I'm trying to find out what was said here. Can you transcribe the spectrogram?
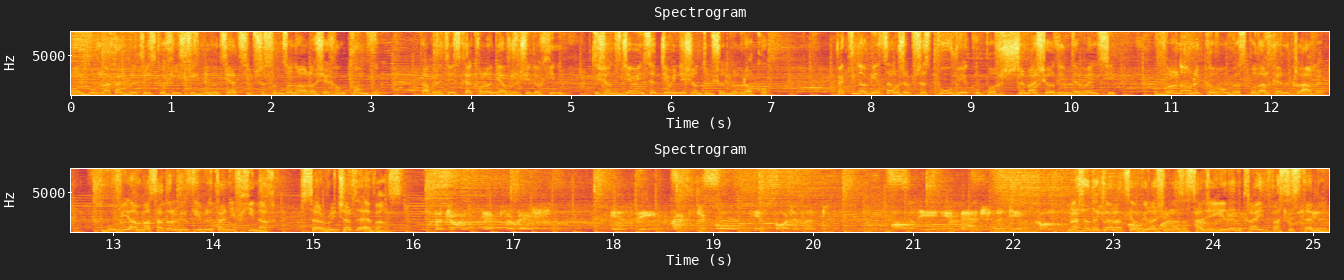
Po dwóch latach brytyjsko-chińskich negocjacji przesądzono o losie Hongkongu. Ta brytyjska kolonia wróci do Chin w 1997 roku. Pekin obiecał, że przez pół wieku powstrzyma się od interwencji w wolną rynkową gospodarkę enklawy. Mówi ambasador Wielkiej Brytanii w Chinach, Sir Richard Evans. The joint declaration is the practical embodiment Nasza deklaracja opiera się na zasadzie jeden kraj, dwa systemy.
